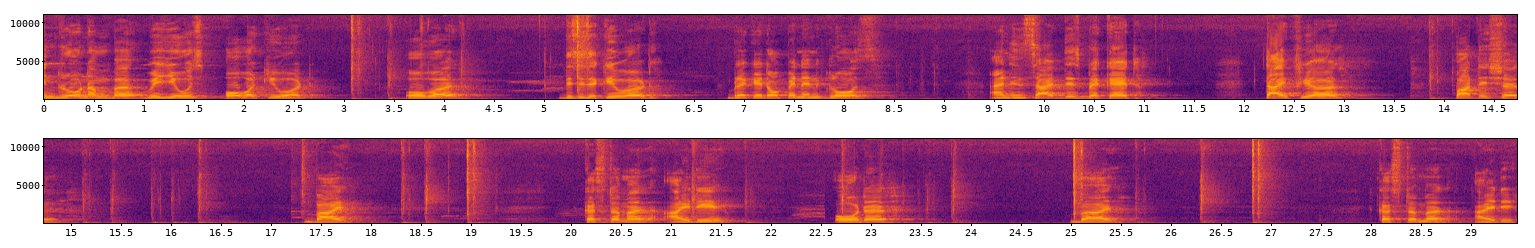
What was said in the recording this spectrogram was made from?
in row number we use over keyword over this is a keyword bracket open and close. And inside this bracket type here partition by customer id order by customer id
